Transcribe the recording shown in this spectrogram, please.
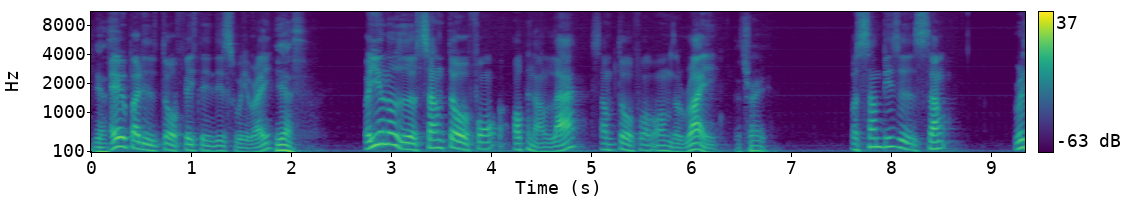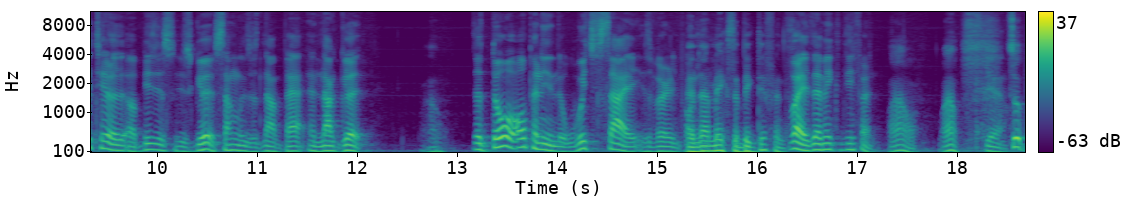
Yes. Everybody's door facing this way, right? Yes. But you know the some door for open on left, some door for on the right. That's right. But some business, some retail uh, business is good, some is not bad and not good. Wow. The door opening the which side is very important. And that makes a big difference. right, that makes a difference. Wow. Wow. Yeah. So,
